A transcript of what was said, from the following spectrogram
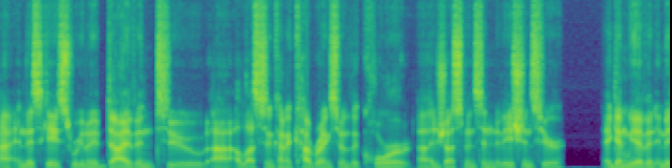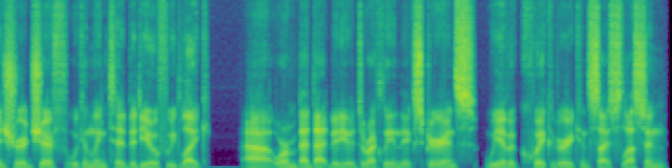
Uh, in this case, we're going to dive into uh, a lesson kind of covering some of the core uh, adjustments and innovations here. Again, we have an image or a GIF. We can link to a video if we'd like, uh, or embed that video directly in the experience. We have a quick, very concise lesson,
